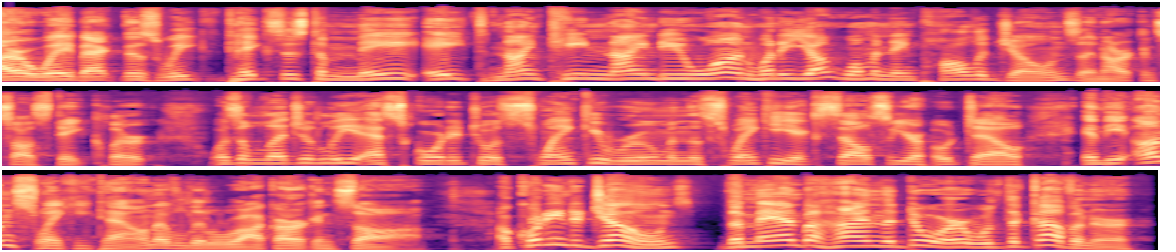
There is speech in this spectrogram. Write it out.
Our way back this week takes us to May 8, 1991, when a young woman named Paula Jones, an Arkansas state clerk, was allegedly escorted to a swanky room in the swanky Excelsior Hotel in the unswanky town of Little Rock, Arkansas. According to Jones, the man behind the door was the governor,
